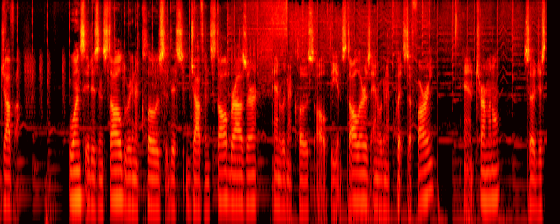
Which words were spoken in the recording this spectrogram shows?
Java. Once it is installed, we're going to close this Java install browser and we're going to close all the installers and we're going to quit Safari and terminal. So just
